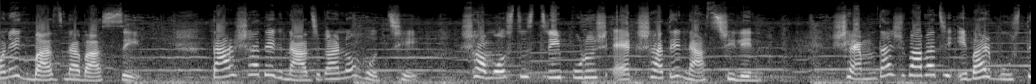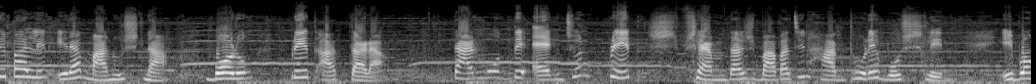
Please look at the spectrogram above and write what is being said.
অনেক বাজনা বাজছে। তার সাথে নাচ গানও হচ্ছে। সমস্ত স্ত্রী পুরুষ একসাথে নাচছিলেন। শ্যামদাস বাবাজি এবার বুঝতে পারলেন এরা মানুষ না, বরং প্রেত আত্মারা। তার মধ্যে একজন প্রেত শ্যামদাস বাবাজির হাত ধরে বসলেন এবং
